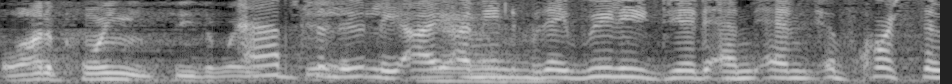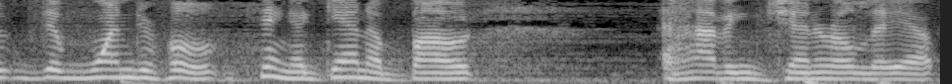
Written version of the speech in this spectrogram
a lot of poignancy the way it did. Absolutely. I, Yeah. I mean, they really did. And, and of course, the, the wonderful thing again about having General Leia.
